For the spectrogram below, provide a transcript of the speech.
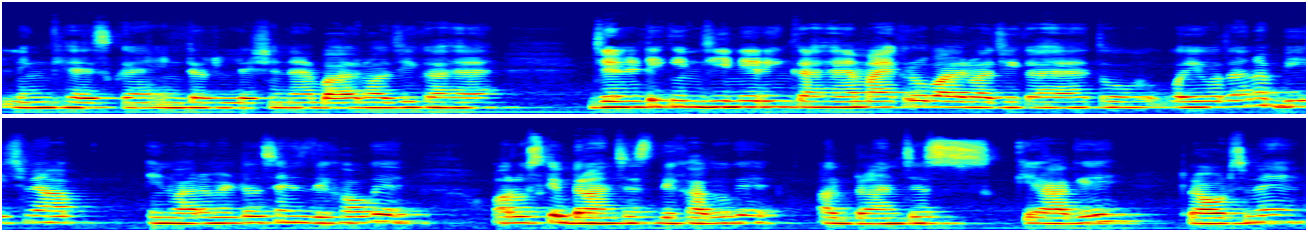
लिंक है इसका इंटर रिलेशन है। बायोलॉजी का है जेनेटिक इंजीनियरिंग का है माइक्रोबायोलॉजी का है। तो वही होता है ना, बीच में आप इन्वायरमेंटल साइंस दिखाओगे और उसके ब्रांचेस दिखा दोगे और ब्रांचेस के आगे क्राउड्स में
